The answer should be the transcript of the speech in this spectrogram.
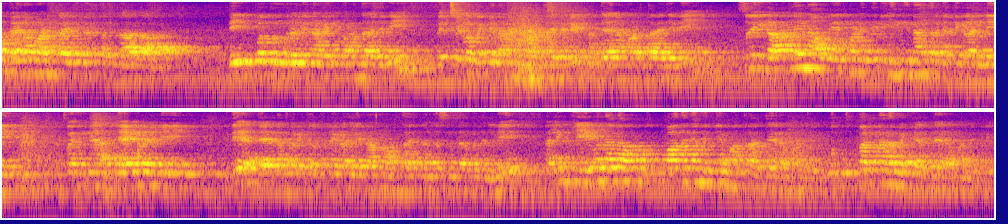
ಅಧ್ಯಯನ ಮಾಡ್ತಾ ಇದ್ದೀವಿ ಡೇ ಇಪ್ಪತ್ತೊಂದರಲ್ಲಿ ನಾವೇನ್ ಮಾಡ್ತಾ ಇದ್ದೀವಿ? ವೆಚ್ಚಗಳ ಬಗ್ಗೆ ನಾವು ಏನ್ ಮಾಡ್ತಾ ಇದ್ದೀವಿ? ಅಧ್ಯಯನ ಮಾಡ್ತಾ ಇದ್ದೀವಿ. ಸೊ ಈಗಾಗಲೇ ನಾವು ಏನ್ ಮಾಡಿದ್ದೀವಿ? ಹಿಂದಿನ ತರಗತಿಗಳಲ್ಲಿ ಅಥವಾ ಹಿಂದಿನ ಅಧ್ಯಾಯಗಳಲ್ಲಿ ಇದೇ ಅಧ್ಯಾಯದ ಪರಿಕಲ್ಪನೆಗಳಲ್ಲಿ ನಾವು ನೋಡ್ತಾ ಇದ್ದಂತ ಸಂದರ್ಭದಲ್ಲಿ ಅಲ್ಲಿ ಕೇವಲ ನಾವು ಉತ್ಪಾದನೆ ಬಗ್ಗೆ ಮಾತ್ರ ಅಧ್ಯಯನ ಮಾಡಿದ್ವಿ. ಉತ್ಪನ್ನದ ಬಗ್ಗೆ ಅಧ್ಯಯನ ಮಾಡಿದ್ವಿ.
